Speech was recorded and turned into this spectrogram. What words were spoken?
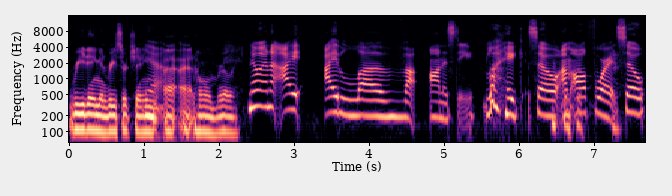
reading and researching yeah. at, at home. Really. No, and I I love honesty. Like so, I'm all for it. So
